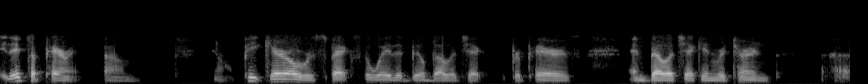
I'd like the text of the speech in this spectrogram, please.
it's apparent. Um, you know, Pete Carroll respects the way that Bill Belichick prepares, and Belichick in return. Uh,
